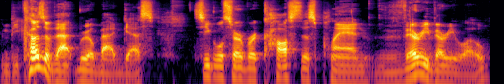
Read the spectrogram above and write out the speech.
And because of that real bad guess, SQL Server costs this plan very, very low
